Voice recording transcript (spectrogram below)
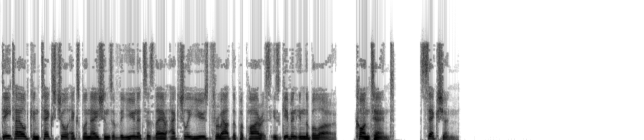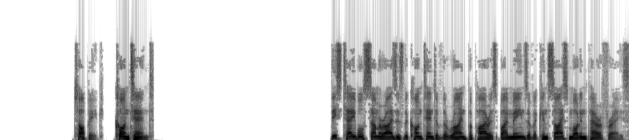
Detailed contextual explanations of the units as they are actually used throughout the papyrus is given in the below content section. Topic: Content. This table summarizes the content of the Rhind papyrus by means of a concise modern paraphrase.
